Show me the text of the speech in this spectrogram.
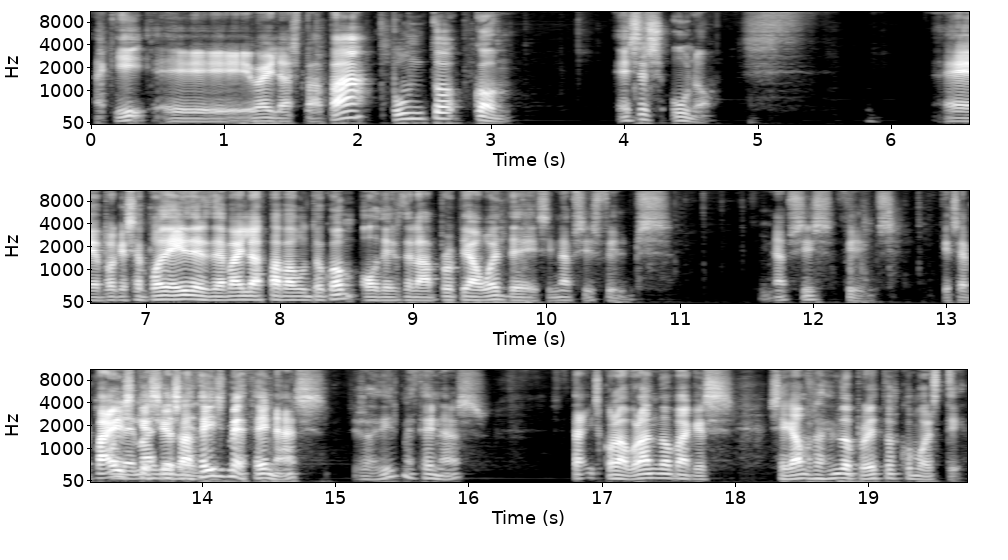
Aquí, eh, bailaspapá.com. Ese es uno. Eh, porque se puede ir desde bailaspapá.com o desde la propia web de Synapsis Films. Synapsis Films. Que sepáis que si os hacéis mecenas, si os hacéis mecenas, estáis colaborando para que sigamos haciendo proyectos como este.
